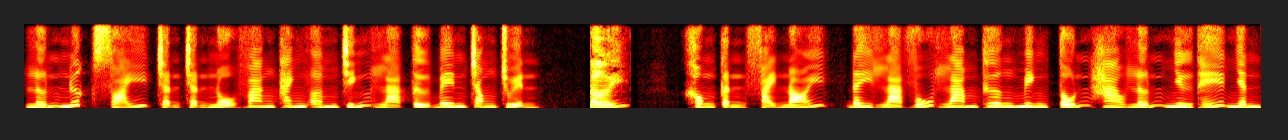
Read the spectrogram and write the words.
Lớn nước xoáy trận trận nổ vang thanh âm chính là từ bên trong truyền. Tới. Không cần phải nói. Đây là vũ lam thương minh tốn hao lớn như thế nhân.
